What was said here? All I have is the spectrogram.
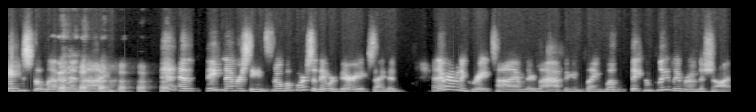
aged 11 and nine. and they'd never seen snow before. So they were very excited. And they were having a great time. They're laughing and playing. Well, they completely ruined the shot.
